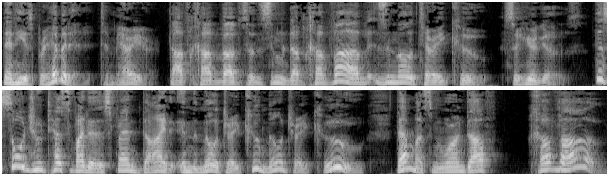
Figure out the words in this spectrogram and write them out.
then he is prohibited to marry her. Dav Chavav. So the Siman Dav Chavav is a military coup. So here goes. The soldier who testified that his friend died in the military coup, military coup, that must mean we're on Dav Chavav.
